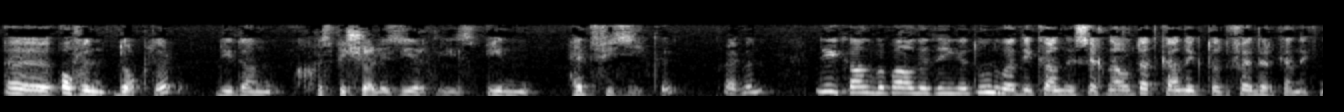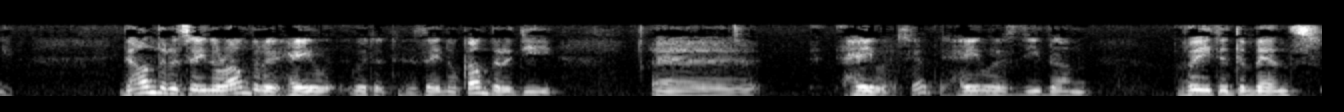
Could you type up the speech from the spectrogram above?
uh, of een dokter, die dan gespecialiseerd is in het fysieke, die kan bepaalde dingen doen, wat die kan zeggen, nou dat kan ik, tot verder kan ik niet. De andere zijn er andere heel, het, zijn ook andere die uh, helers, ja, de helers die dan weten de mens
